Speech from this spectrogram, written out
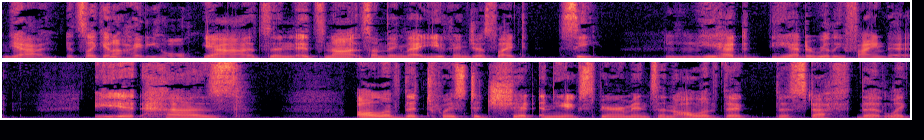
Yeah, it's like in a hidey hole. Yeah, it's an it's not something that you can just like see. Mhm. He had to he had to really find it. It has all of the twisted shit and the experiments and all of the the stuff that like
